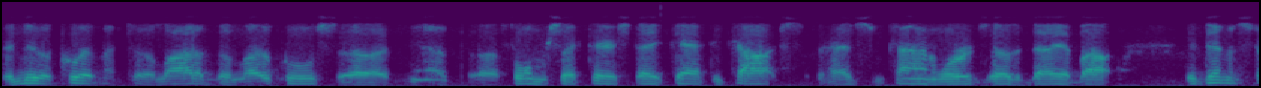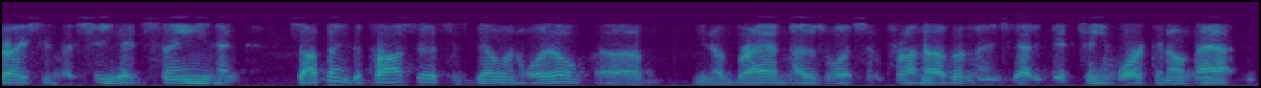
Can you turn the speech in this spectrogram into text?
the new equipment to a lot of the locals. Uh, you know, uh, former Secretary of State Kathy Cox had some kind words the other day about the demonstration that she had seen, and so I think the process is going well. Uh, you know, Brad knows what's in front of him, and he's got a good team working on that. And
